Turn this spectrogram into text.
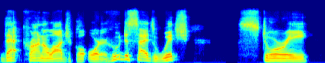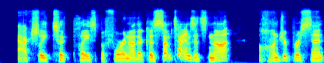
that chronological order? Who decides which story actually took place before another? Because sometimes it's not 100%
